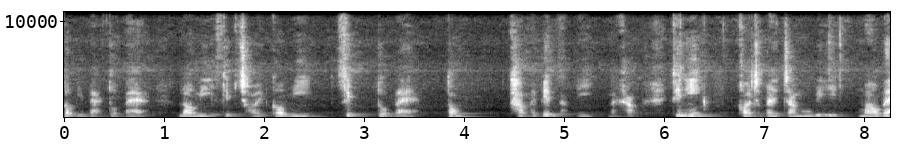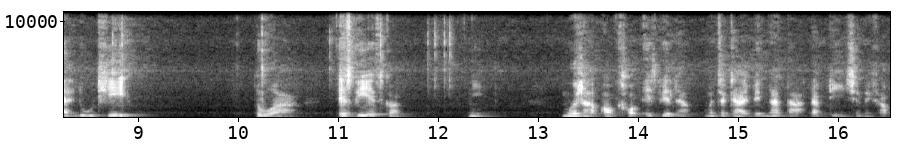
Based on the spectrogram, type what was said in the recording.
ก็มีแปดตัวแปร เรามีสิบช้อยก็มีสิบตัวแปร ต้อง ทำให้เป็นแบบนี้นะครับ ทีนี้ก่อนจะไปจำมูวี่มาแวะดูที่ตัว SPS ก่อนนี่เมื่อเราเอาเข้า SPS แล้ว มันจะกลายเป็นหน้าตาแบบดีใช่ไหมครับ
